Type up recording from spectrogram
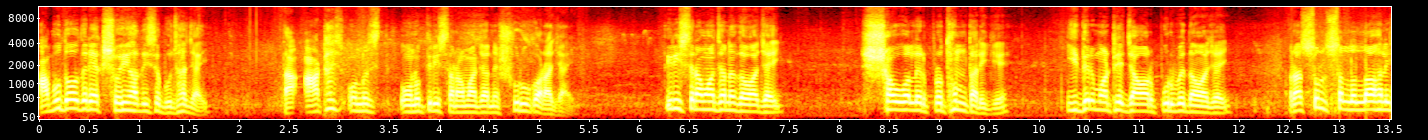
আবু দাউদের এক সহি হাদিসে বোঝা যায়, তা আঠাশ উনত্রিশ রামাজানে শুরু করা যায়। তিরিশ রামাজানে দেওয়া যায়, শাওয়ালের প্রথম তারিখে, ঈদের মাঠে যাওয়ার পূর্বে দেওয়া যায়। রাসুল সাল্লাহ আলি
